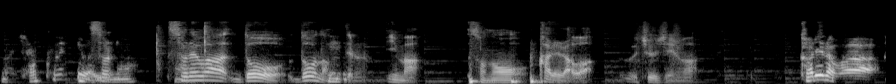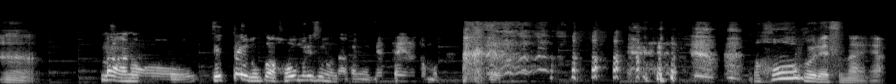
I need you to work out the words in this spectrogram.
まあ、100人はいるな。それはどう、どうなってるの、今、その彼らは、宇宙人は。彼らは、うん。まあ、あの、絶対僕はホームレスの中には絶対いると思って ホームレスなんや。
